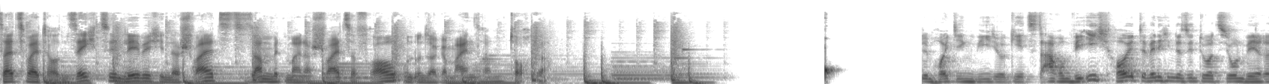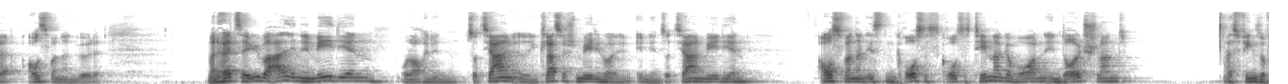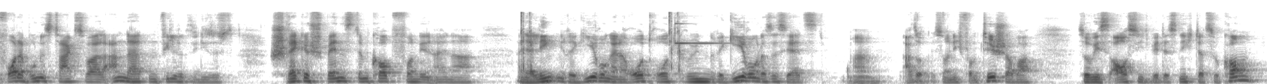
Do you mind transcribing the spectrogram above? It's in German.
Seit 2016 lebe ich in der Schweiz zusammen mit meiner Schweizer Frau und unserer gemeinsamen Tochter. Im heutigen Video geht es darum, wie ich heute, wenn ich in der Situation wäre, auswandern würde. Man hört es ja überall in den Medien oder auch in den sozialen, also in den klassischen Medien oder in, in den sozialen Medien. Auswandern ist ein großes, großes Thema geworden in Deutschland. Das fing so vor der Bundestagswahl an. Da hatten viele dieses Schreckgespenst im Kopf von den einer, einer linken Regierung, einer rot-rot-grünen Regierung. Das ist jetzt, äh, also ist noch nicht vom Tisch, aber so wie es aussieht, wird es nicht dazu kommen.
